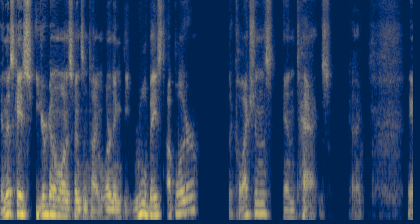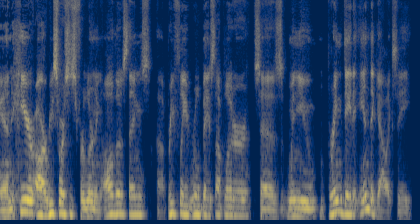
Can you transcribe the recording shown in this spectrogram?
In this case, you're going to want to spend some time learning the rule-based uploader, the collections, and tags. Okay. And here are resources for learning all those things. Uh, briefly, rule-based uploader says when you bring data into Galaxy,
